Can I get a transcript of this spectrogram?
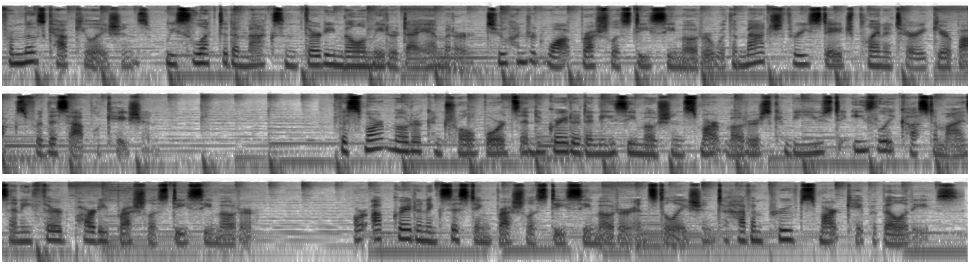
From those calculations, we selected a Maxon 30mm diameter, 200 watt brushless DC motor with a matched three stage planetary gearbox for this application. The Smart Motor control boards integrated in EZmotion Smart Motors can be used to easily customize any third party brushless DC motor, or upgrade an existing brushless DC motor installation to have improved smart capabilities.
